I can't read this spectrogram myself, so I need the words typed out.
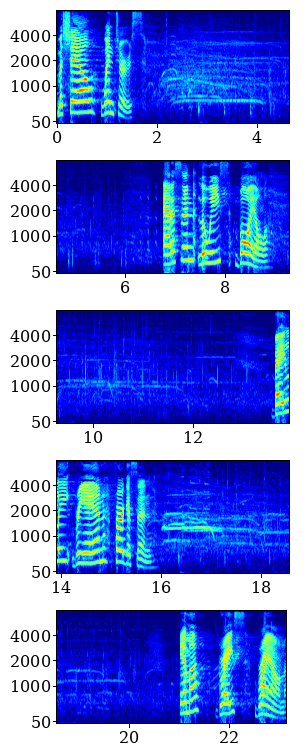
Michelle Winters. Addison Louise Boyle. Bailey Brianne Ferguson. Emma Grace Brown.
